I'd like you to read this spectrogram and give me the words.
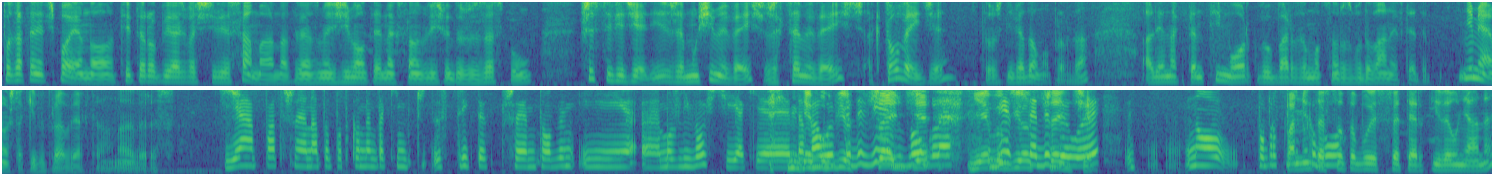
Poza tym ja ci powiem, no, ty to robiłaś właściwie sama, natomiast my zimą to jednak stanowiliśmy duży zespół. Wszyscy wiedzieli, że musimy wejść, że chcemy wejść, a kto wejdzie, to już nie wiadomo, prawda? Ale jednak ten teamwork był bardzo mocno rozbudowany wtedy. Nie miałem już takiej wyprawy jak ta na Everest. Ja patrzę na to pod kątem takim stricte sprzętowym i e, możliwości, jakie Nie dawały wtedy, wiesz, w ogóle, Nie wiesz, wtedy sprzęcie. były, no po prostu Pamiętasz, było, co to były sweterki wełniane?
